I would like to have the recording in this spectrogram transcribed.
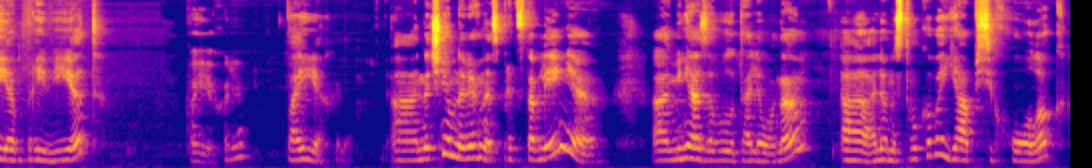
Всем привет! Поехали. Поехали. А, начнем, наверное, с представления. А, меня зовут Алена, а, Алена Струкова, я психолог,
